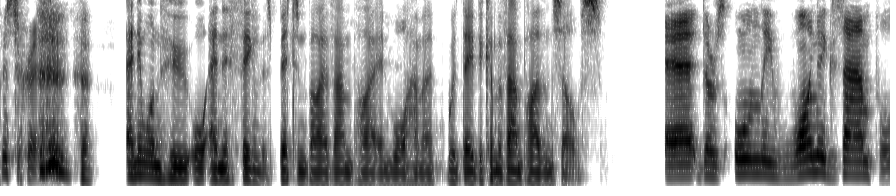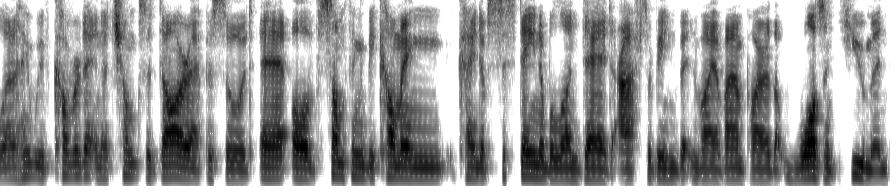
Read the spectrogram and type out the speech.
Mister Chris. Anyone who or anything that's bitten by a vampire in Warhammer, would they become a vampire themselves? Uh, there's only one example, and I think we've covered it in a Chunks of Dar episode uh, of something becoming kind of sustainable undead after being bitten by a vampire that wasn't human,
